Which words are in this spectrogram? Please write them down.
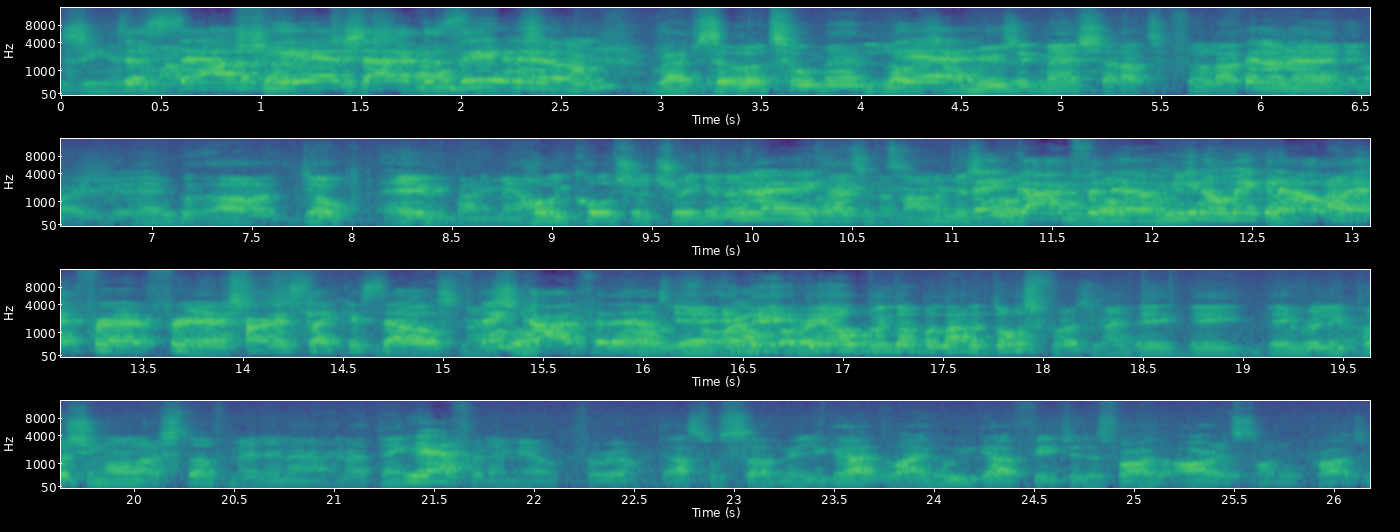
Z and The them out there. South, yeah, the shout out to Z you know and what I'm them. saying? Rapzilla too, man. Loves Yeah. our music, man. Shout out to Phil out Phil, there, man. man. And, Right, man. and but uh, yo, everybody, man. Holy Culture, Trigging them, Right. you cats and Anonymous. Thank yo, God for love our them, you know, making an Yo, I- outlet for, for yes. artists like yourself. Yes. Thank So- God for them. Yeah, for and they, they opened up a lot of doors for us, man. They they they really pushing all our stuff, man, and I and I thank Yeah. God for them, yo, for real. That's what's up, man. You got like who you got featured as far as artists on your project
